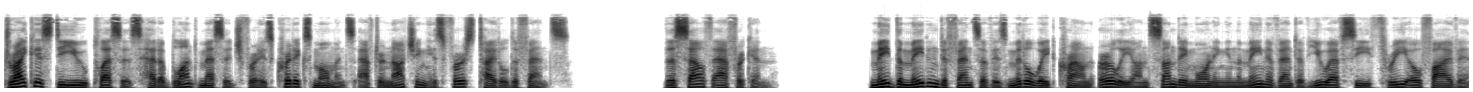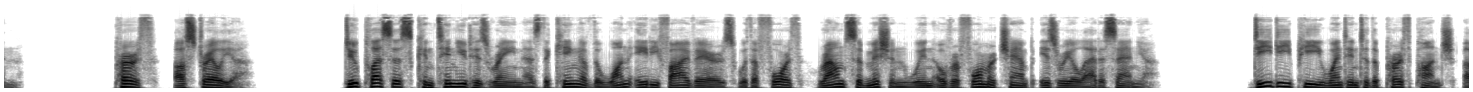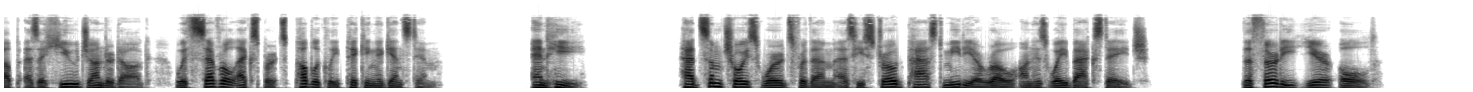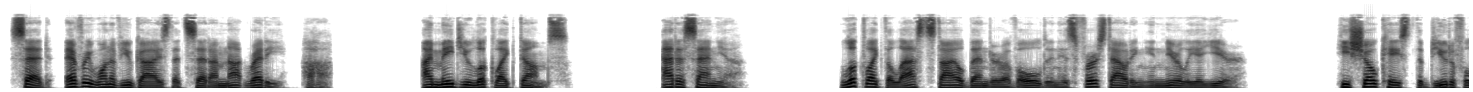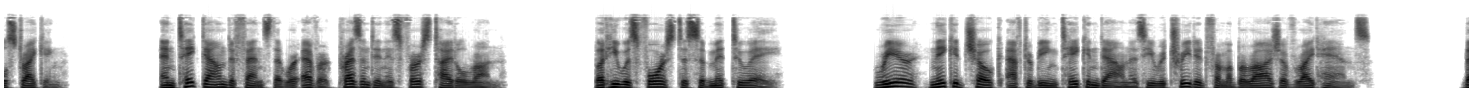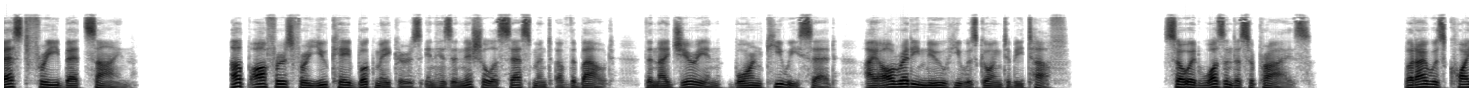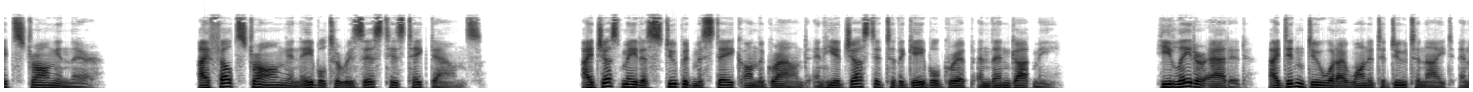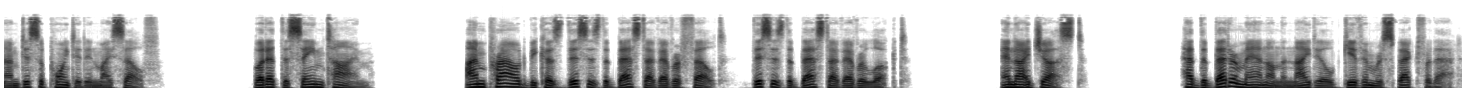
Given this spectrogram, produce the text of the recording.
Dricus du Plessis had a blunt message for his critics moments after notching his first title defense. The South African made the maiden defense of his middleweight crown early on Sunday morning in the main event of UFC 305 in Perth, Australia. Du Plessis continued his reign as the king of the 185ers with a fourth round submission win over former champ Israel Adesanya. DDP went into the Perth punch up as a huge underdog, with several experts publicly picking against him. And he had some choice words for them as he strode past Media Row on his way backstage. The 30 year old said, Every one of you guys that said I'm not ready, haha. I made you look like dumps. Adesanya looked like the last Stylebender of old in his first outing in nearly a year. He showcased the beautiful striking and takedown defense that were ever present in his first title run. But he was forced to submit to a rear naked choke after being taken down as he retreated from a barrage of right hands. Best free bet sign. Up offers for UK bookmakers in his initial assessment of the bout, the Nigerian born Kiwi said, I already knew he was going to be tough. So it wasn't a surprise. But I was quite strong in there. I felt strong and able to resist his takedowns. I just made a stupid mistake on the ground and he adjusted to the gable grip and then got me. He later added, I didn't do what I wanted to do tonight and I'm disappointed in myself but at the same time. I'm proud because this is the best I've ever felt, this is the best I've ever looked. And I just had the better man on the night ill give him respect for that.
